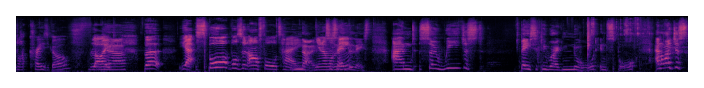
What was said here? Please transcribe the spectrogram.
like crazy golf, like, Yeah. but yeah, sport wasn't our forte. No, you know what I mean? And so we just basically were ignored in sport, and I just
